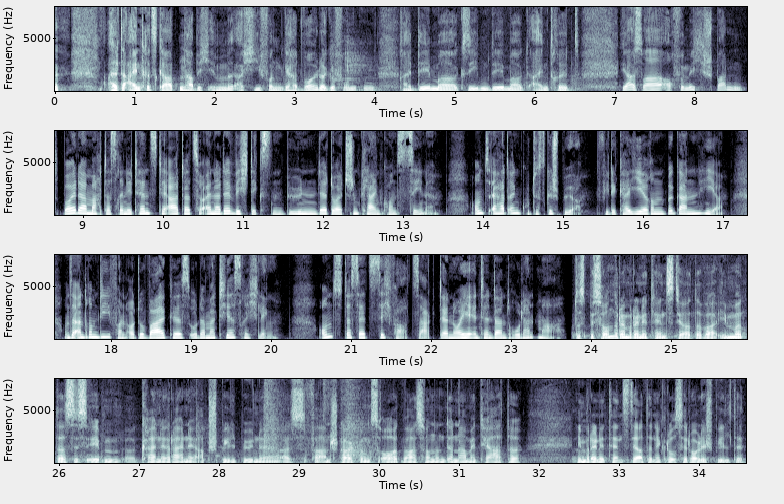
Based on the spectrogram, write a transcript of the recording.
alte Eintrittskarten habe ich im Archiv von Gerhard Woider gefunden. 3 D-Mark, 7 D-Mark, Eintritt. Ja, es war auch für mich spannend. Woider macht das Renitenztheater zu einer der wichtigsten Bühnen der deutschen Kleinkunstszene. Und er hat ein gutes Gespür. Viele Karrieren begannen hier, unter anderem die von Otto Walkes oder Matthias Richling. Und das setzt sich fort, sagt der neue Intendant Roland Mahr. Das Besondere am Renitenztheater war immer, dass es eben keine reine Abspielbühne als Veranstaltungsort war, sondern der Name Theater im Renitenztheater eine große Rolle spielte.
